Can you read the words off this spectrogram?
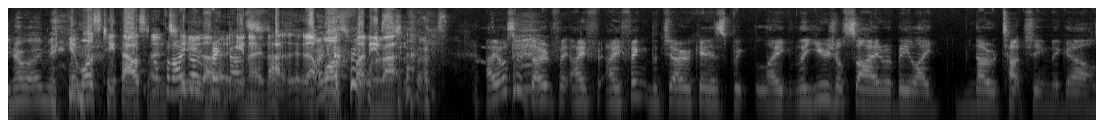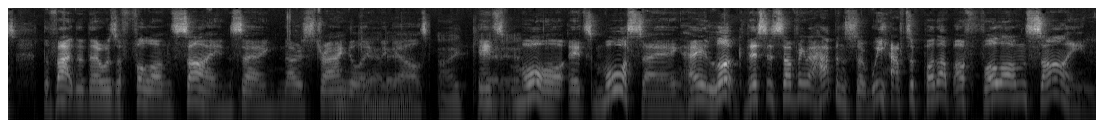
you know what I mean? It was 2002, But I don't though. You know that that I was know, funny. That I also don't think I, I think the joke is like the usual sign would be like no touching the girls. The fact that there was a full on sign saying no strangling get the it. girls. I get It's it. more it's more saying, "Hey, look, this is something that happens, so we have to put up a full on sign."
